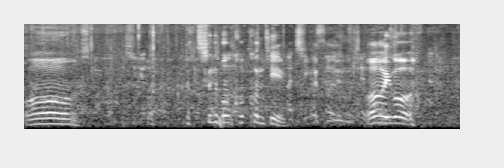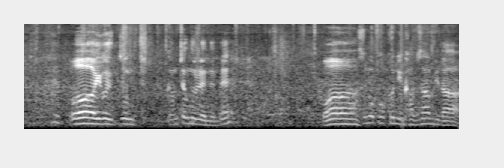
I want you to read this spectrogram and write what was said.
오 스노우 코코님. 어 이거. 와 이거 좀 깜짝 놀랐는데? 와 스노코코님 감사합니다.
